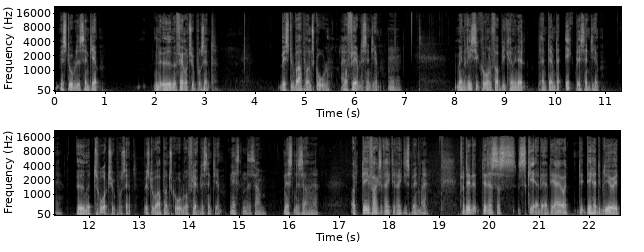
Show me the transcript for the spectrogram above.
hvis du er blevet sendt hjem, den øgede med 25 procent, hvis du var på en skole, Ja. hvor flere blev sendt hjem. Mm. Men risikoen for at blive kriminel blandt dem, der ikke blev sendt hjem, Ja. øgede med 22 procent, hvis du var på en skole, hvor flere blev sendt hjem. Næsten det samme. Næsten det samme. Ja. Og det er faktisk rigtig, rigtig spændende. Ja. For det, det, der så sker der, det er jo, at det, det her, det bliver jo et,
